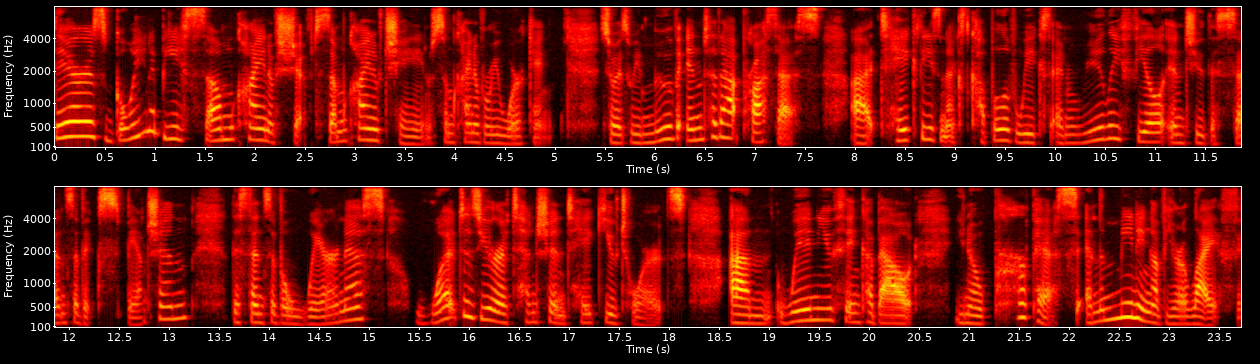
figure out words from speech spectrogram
there's going to be some kind of shift, some kind of change, some kind of reworking. So, as we move into that process, uh, take these next couple of weeks and really feel into the sense of expansion, the sense of awareness. What does your attention take you towards um, when you think about, you know, purpose and the meaning of your life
